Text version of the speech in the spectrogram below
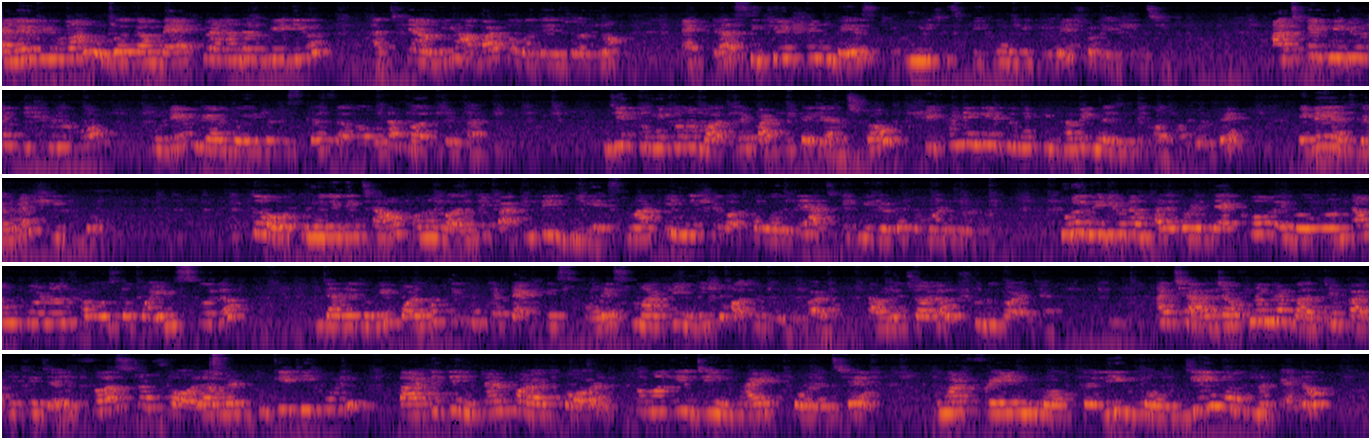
Hello everyone welcome back to another video আজকে আমি আবার তোমাদের জন্য একটা situation based English speaking video নিয়ে চলে এসেছি। আজকের ভিডিওটা কি শুরু today we are going to discuss about the birthday party যে তুমি কোনো বার্থডে পার্টিতে গেছো, সেখানে গিয়ে তুমি কীভাবে ইংরেজিতে কথা বলবে, এটাই আজকে আমরা শিখব। তো তুমি যদি চাও কোনো বার্থডে পার্টিতে গিয়ে স্মার্ট ইংলিশে কথা বলতে আজকের ভিডিওটা তোমার জন্য। পুরো ভিডিওটা ভালো করে দেখো এবং নোট ডাউন করে নাও সমস্ত পয়েন্টসগুলো যাতে তুমি পরবর্তী ক্ষেত্রে প্র্যাকটিস করে স্মার্টলি ইংলিশে কথা বলতে পারো। তাহলে চলো শুরু করা যাক। আচ্ছা যখন আমরা বার্থডে পার্টিতে যাই ফার্স্ট অফ অল আমরা ঢুকে কি করি? পার্টিতে এন্টার করার পর তোমাকে যে ইনভাইট করেছে, তোমার ফ্রেন্ড হোক কলিগ হোক, যেই হোক না কেন,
